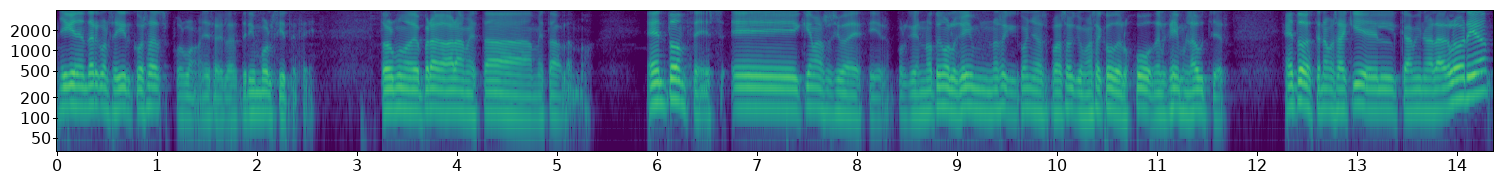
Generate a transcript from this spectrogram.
Y hay que intentar conseguir cosas, pues bueno, ya sabéis, las Dream Ball 7C. Todo el mundo de Praga ahora me está, me está hablando. Entonces, eh, ¿qué más os iba a decir? Porque no tengo el game, no sé qué coño has pasado, que me ha sacado del juego, del Game Launcher. Entonces, tenemos aquí el Camino a la Gloria.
